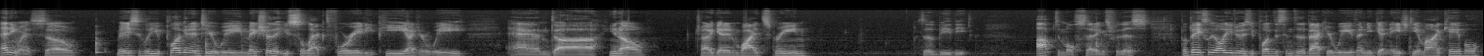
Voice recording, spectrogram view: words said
Anyways, so basically you plug it into your Wii. Make sure that you select 480p on your Wii and uh, you know try to get it in widescreen. So it'll be the optimal settings for this. But basically all you do is you plug this into the back of your Wii then you get an HDMI cable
